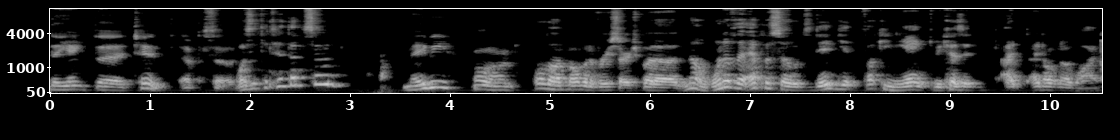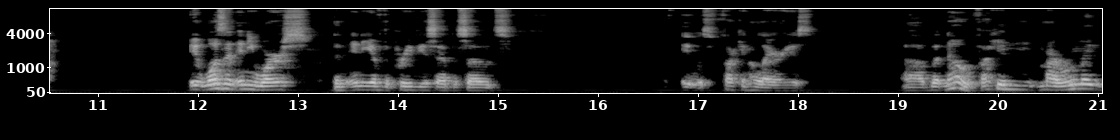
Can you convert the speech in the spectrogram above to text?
they yanked the tenth episode. Was it the 10th episode? Maybe. Hold on. Hold on, moment of research. But uh no, one of the episodes did get fucking yanked because it I, I don't know why. It wasn't any worse than any of the previous episodes. It was fucking hilarious. Uh, but no, fucking my roommate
